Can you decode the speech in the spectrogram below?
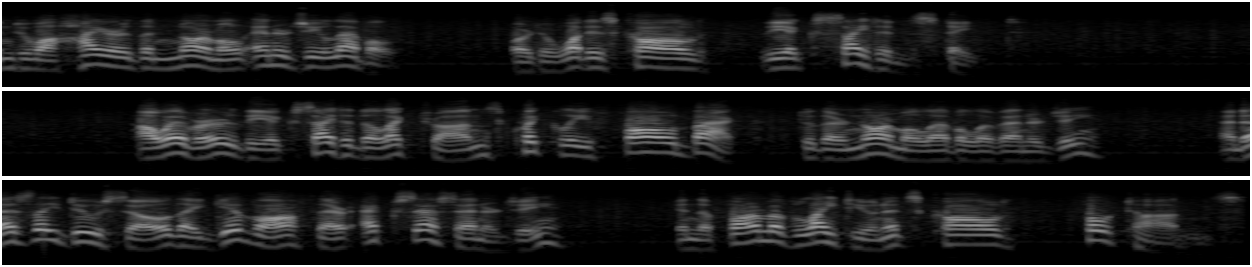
into a higher than normal energy level, or to what is called the excited state. However, the excited electrons quickly fall back to their normal level of energy, and as they do so, they give off their excess energy in the form of light units called photons.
